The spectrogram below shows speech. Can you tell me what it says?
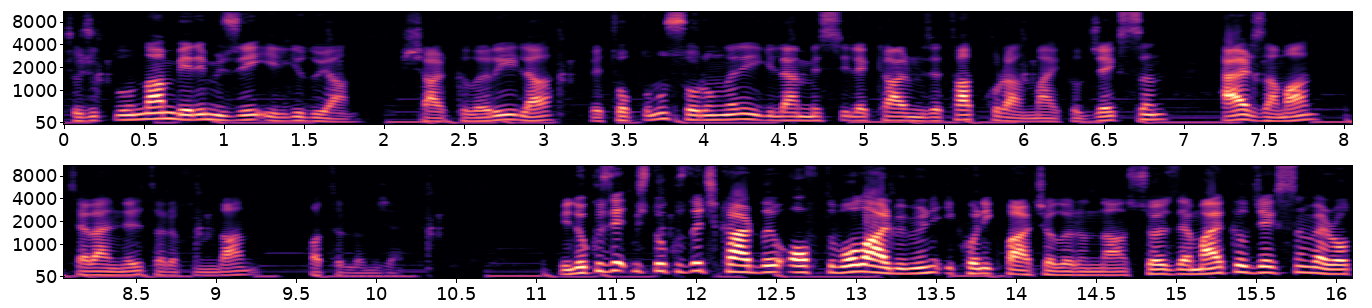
Çocukluğundan beri müziğe ilgi duyan, şarkılarıyla ve toplumun sorunları ilgilenmesiyle kalbimize tat kuran Michael Jackson her zaman sevenleri tarafından hatırlanacak. 1979'da çıkardığı Off the Wall albümünün ikonik parçalarından sözde Michael Jackson ve Rod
